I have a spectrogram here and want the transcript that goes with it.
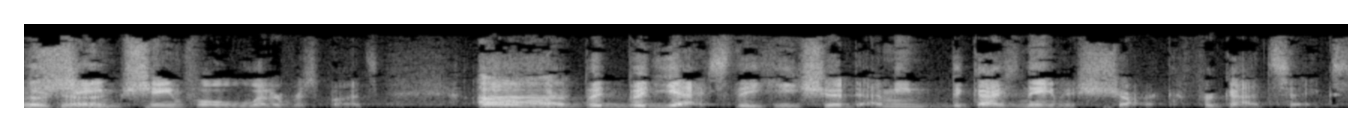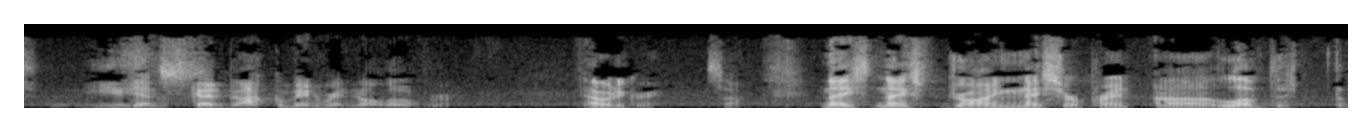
Okay. shame shameful letter response. Oh, uh, but but yes, the, he should. I mean, the guy's name is Shark. For God's sakes, he's Yes. got Aquaman written all over him. I would agree. So nice, nice drawing, nice surprint. Uh, love the, the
